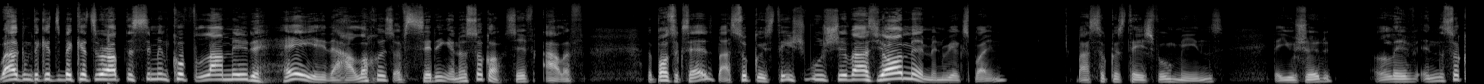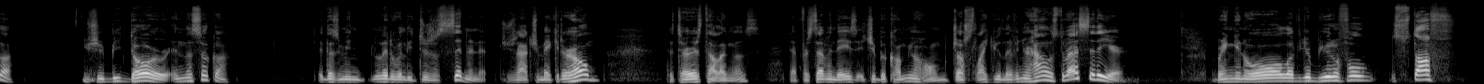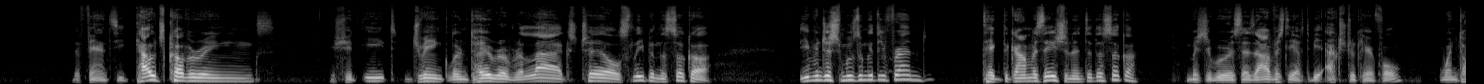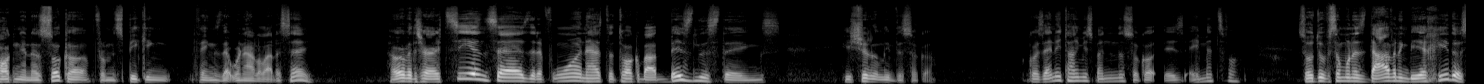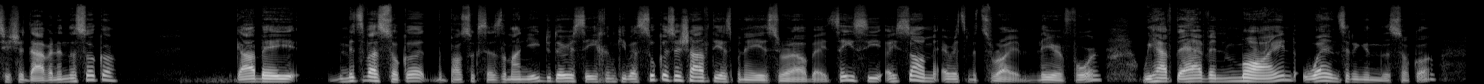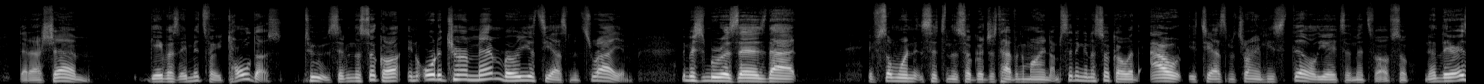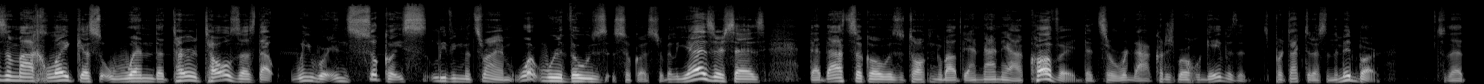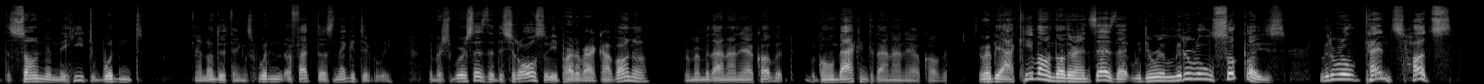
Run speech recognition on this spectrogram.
Welcome to Kids Kids. We're up to Siman Kuf Lamid Hey, the halachas of sitting in a sukkah, Sif Aleph. The pasuk says, "Basukkos teishvu shivas yamim," and we explain, "Basukkos teishvu" means that you should live in the sukkah. You should be door in the sukkah. It doesn't mean literally to just sit in it. You should actually make it your home. The Torah is telling us that for seven days it should become your home, just like you live in your house the rest of the year. Bring in all of your beautiful stuff, the fancy couch coverings, you should eat, drink, learn Torah, relax, chill, sleep in the sukkah. Even just schmoozing with your friend. Take the conversation into the sukkah. The Mishnah Berurah says obviously you have to be extra careful when talking in a sukkah from speaking things that we're not allowed to say. However, the Shaar Hatziyun says that if one has to talk about business things, he shouldn't leave the sukkah. Because any time you spend in the sukkah is a mitzvah. So too, if someone is davening biyachidus, he should daven in the sukkah. Gabe mitzvah sukkah, the pasuk says, "L'man yedu seichem ki basukah seshavti es bnei Yisrael beitzeisi eisam eretz Mitzrayim." Therefore, we have to have in mind when sitting in the sukkah that Hashem gave us a mitzvah. He told us to sit in the sukkah in order to remember Yitzias Mitzrayim. The Mishnah says that if someone sits in the sukkah just having in mind, I'm sitting in a sukkah without Yitzias Mitzrayim, he's still Yitzhak Mitzvah of sukkah. Now there is a machlaikas when the Torah tells us that we were in sukkahs leaving Mitzrayim. What were those sukkahs? So Eliezer says that that sukkah was talking about the ananei hakavod that Kadosh Baruch Hu gave us that protected us in the midbar, so that the sun and the heat wouldn't and other things wouldn't affect us negatively. The Mishnah Berurah says that this should also be part of our kavana Remember the ananei hakavod. We're going back into the ananei hakavod. Rabbi Akiva, on the other hand, says that there were literal sukkahs, literal tents, huts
